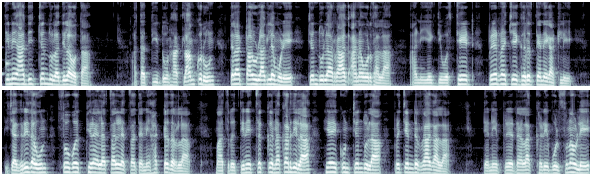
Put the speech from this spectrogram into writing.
तिने आधी चंदूला दिला होता. आता ती दोन हात लांब करून त्याला टाळू लागल्यामुळे चंदूला राग अनावर झाला आणि एक दिवस थेट प्रेरणाचे घरच त्याने गाठले. तिच्या घरी जाऊन सोबत फिरायला चालण्याचा त्याने हट्ट धरला. मात्र तिने चक्क नकार दिला हे ऐकून चंदूला प्रचंड राग आला. त्याने प्रेरणाला खडे बोल सुनावले.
